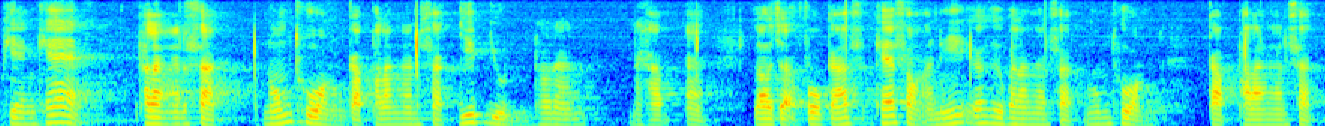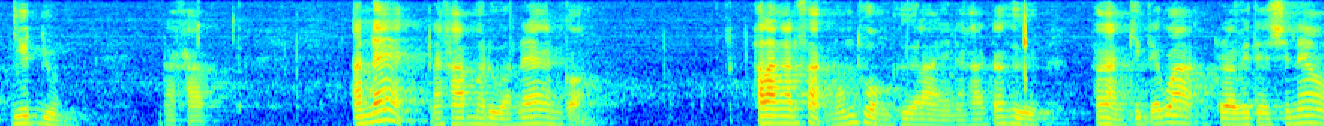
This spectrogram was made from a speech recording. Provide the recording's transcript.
เพียงแค่พลังงานศักย์โน้มถ่วงกับพลังงานศักย์ยืดหยุ่นเท่านั้นนะครับอะเราจะโฟกัสแค่ 2 อันนี้ก็คือพลังงานศักย์โน้มถ่วงกับพลังงานศักย์ยืดหยุ่นนะครับ อันแรกนะครับมาดูอันแรกกันก่อน พลังงานศักย์โน้มถ่วงคืออะไรนะครับก็คือภาษาอังกฤษเรียกว่า gravitational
